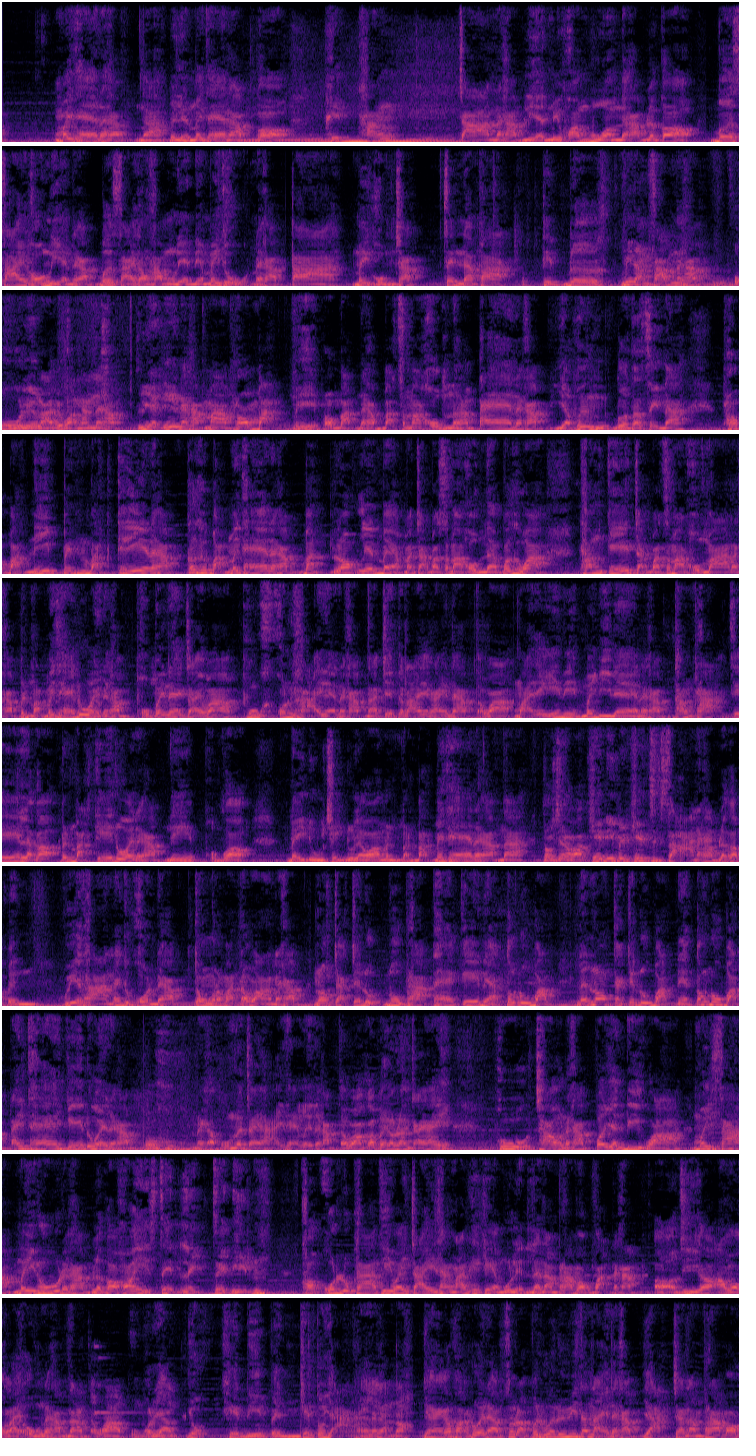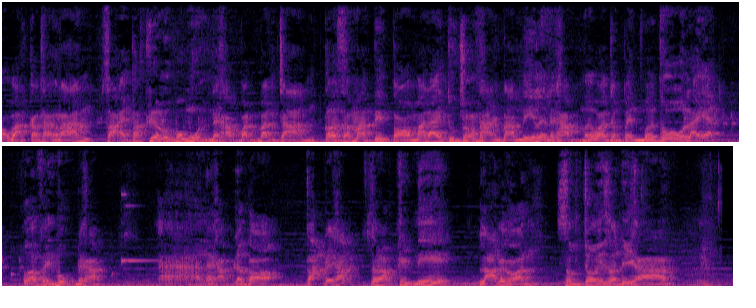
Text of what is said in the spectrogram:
ไม่แท้นะครับนะ เป็นเหรียญไม่แท้นะครับ ก็ผิดทั้ง จานนะครับเหรียญมีความบวมนะครับแล้วก็เบอร์ทรายของเหรียญนะครับเบอร์ทรายทองคำของเหรียญเนี่ยไม่ถูกนะครับตาไม่คมชัดเส้นหน้าผากติดเบลอมีหนังซ้ำนะครับโอ้โหเลวร้ายไปกว่านั้นนะครับเหรียญนี้นะครับมาพร้อมบัตรนี่พร้อมบัตรนะครับบัตรสมาคมนะครับแต่นะครับอย่าเพิ่งตัวตัดสินนะ เพราะบัตรนี้เป็นบัตรเก๊นะครับ ก็คือบัตรไม่แท้นะครับ บัตรลอกเลียนแบบมาจากบัตรสมาคมนะก็คือว่าทำเก๊จากบัตรสมาคมมานะครับ เป็นบัตรไม่แท้ด้วยนะครับ ผมไม่แน่ใจว่าผู้คนขายเนี่ยนะครับนะเจตนายังไงนะครับ แต่ว่ามาอย่างนี้นี่ไม่ดีแน่นะครับ ทั้งพระเก๊แล้วก็เป็นบัตรเก๊ด้วยนะครับนี่ผมก็ ได้ดูเช็คดูแล้วว่ามันบัตรไม่แท้นะครับนะต้องใช้ว่าเคสนี้เป็นเคสศึกษานะครับ แล้วก็เป็นวิทยาทานให้ทุกคนนะครับจงระมัดระวังนะครับ นอกจากจะดูดพระแท้เกเนี่ยต้องดูบัตร และนอกจากจะดูบัตรเนี่ยต้องดูบัตรให้แท้เกด้วยนะครับโอ้โหนะครับผมละใจหายแทนเลยนะครับ แต่ว่าก็เป็นกำลังใจให้ผู้เช่านะครับ ก็ยังดีกว่าไม่ทราบไม่รู้นะครับ แล้วก็ห้อยเศษเหล็กเศษหิน ขอบคุณลูกค้าที่ไว้ใจทางร้านเคเคมูเลตและนำพระบอกบัตรนะครับเออที่ก็เอาออกหลายองค์นะครับนะแต่ว่าผมขออนุญาตยกเคสนี้เป็นเคสตัวอย่างให้แล้วกันเนาะยังไงก็ฝากด้วยนะครับสำหรับเพื่อนๆพี่ๆท่านไหนนะครับอยากจะนำพระมาออกบัตรกับทางร้าน สายพระเครื่องหลวงปู่หมุนนะครับวัดบ้านจานก็สามารถติดต่อมาได้ทุกช่องทางตามนี้เลยนะครับไม่ว่าจะเป็นเบอร์โทรไลน์แอดหรือว่าเฟซบุ๊กนะครับอ่านะครับแล้วก็ฝากด้วยครับสำหรับคลิปนี้ลาไปก่อนสมโจยสวัสดีครับ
